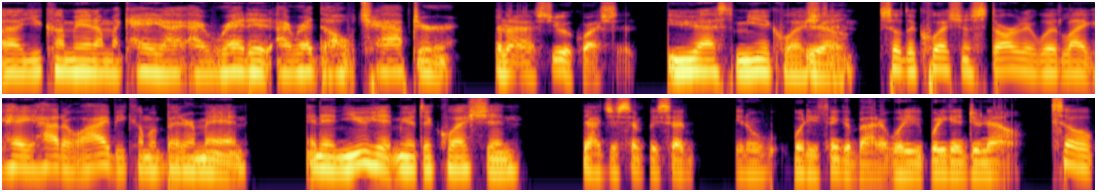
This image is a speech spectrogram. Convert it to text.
Uh, you come in. I'm like, hey, I, I read it. I read the whole chapter. And I asked you a question. You asked me a question. Yeah. So the question started with like, hey, how do I become a better man? And then you hit me with the question. Yeah, I just simply said, you know, what do you think about it? What are you What are you going to do now? So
